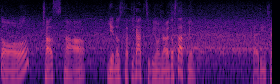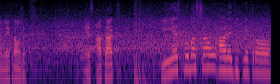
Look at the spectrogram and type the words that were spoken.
to czas na jedną z ostatnich akcji, być może nawet ostatnią. Perin przejmuje krążek. Jest atak. I jest próba strzału, ale Di Pietro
